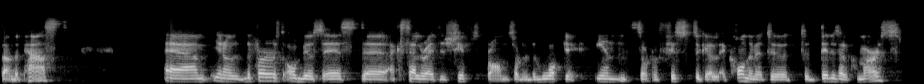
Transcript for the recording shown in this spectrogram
than the past. Um, you know, the first obvious is the accelerated shift from sort of the walk-in sort of physical economy to, to digital commerce.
